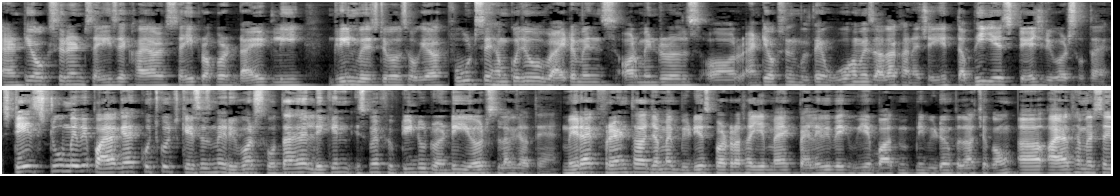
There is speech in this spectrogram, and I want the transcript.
एंटीऑक्सीडेंट सही से खाया सही प्रॉपर डाइट ली ग्रीन वेजिटेबल्स हो गया, फ़ूड से हमको जो वाइटामिन और मिनरल्स और एंटीऑक्सीडेंट मिलते हैं, वो हमें ज़्यादा खाने चाहिए, तभी ये स्टेज रिवर्स होता है। स्टेज टू में भी पाया गया कुछ कुछ केसेस में रिवर्स होता है, लेकिन इसमें फिफ्टीन टू ट्वेंटी ईयर्स लग जाते हैं। मेरा एक फ्रेंड था, जब मैं बीडीएस पढ़ रहा था, ये मैं पहले भी एक ये बात अपनी वीडियो में बता चुका हूँ। आया था मेरे से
